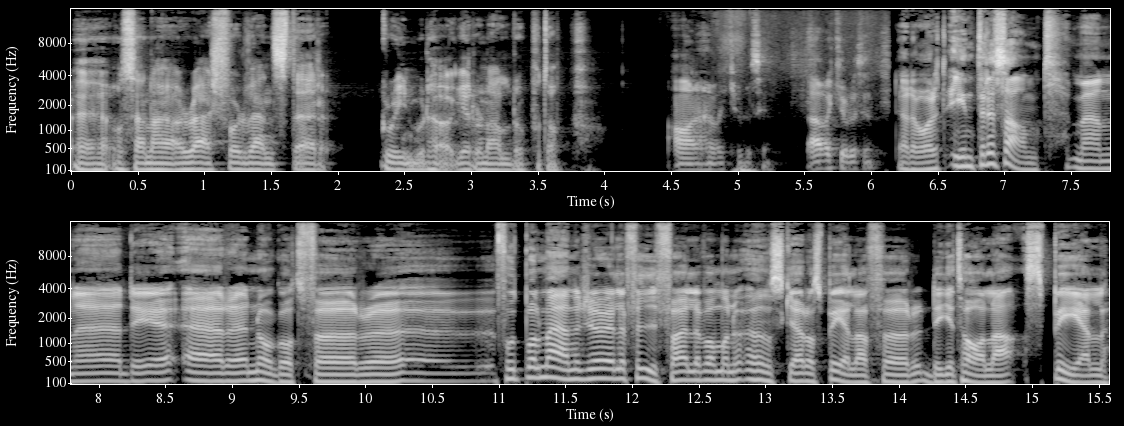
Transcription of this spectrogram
Eh, och sen har jag Rashford vänster, Greenwood höger, Ronaldo på topp. Ja, det här var kul att se. Det var kul att se. Det hade varit intressant, men eh, det är något för uh, Football Manager eller Fifa eller vad man nu önskar att spela för digitala spel.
